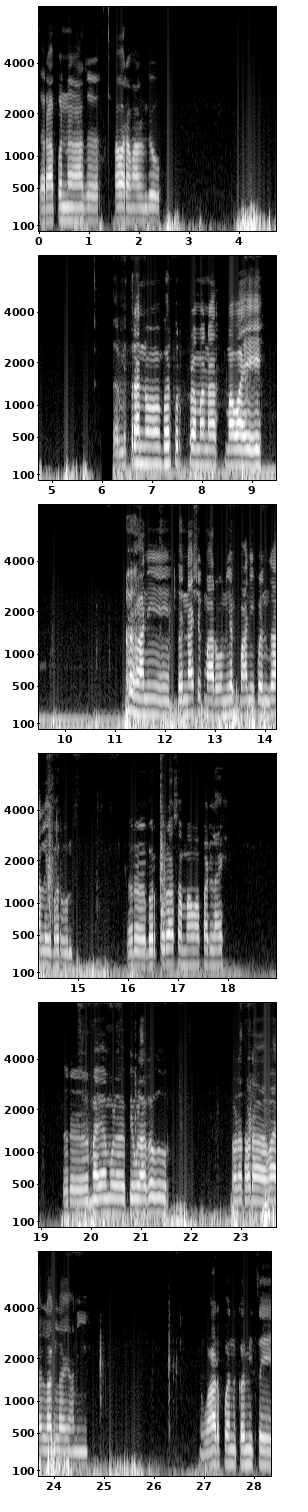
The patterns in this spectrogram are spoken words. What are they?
तर आपण आज फवारा मारून घेऊ. तर मित्रांनो भरपूर प्रमाणात मावा आहे. आणि तणनाशक मारून एक पाणी पण झालंय भरून. तर भरपूर असा मावा पडलाय. तर माव्यामुळं पिवळा गहू थोडा थोडा व्हायला लागला आहे आणि वाढ पण कमीच आहे.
